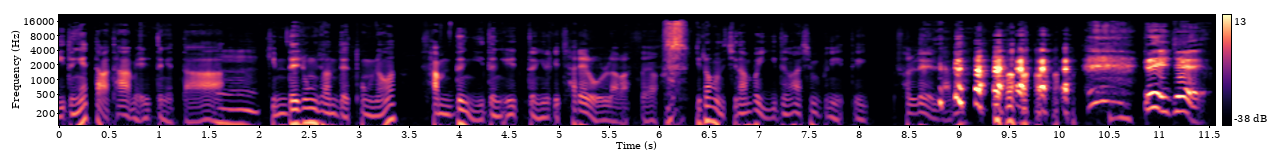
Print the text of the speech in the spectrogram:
2등 했다가 다음에 1등 했다. 음. 김대중 전 대통령은 3등, 2등, 1등 이렇게 차례로 올라갔어요. 이러면 지난번에 2등 하신 분이 되게 설레려나? 근데 이제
